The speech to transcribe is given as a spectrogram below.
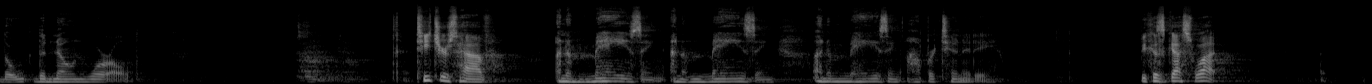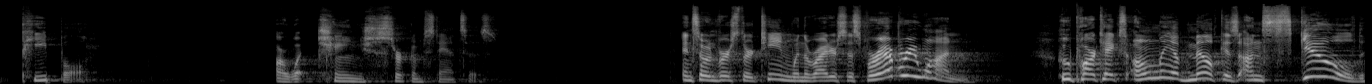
the, the known world. Teachers have an amazing, an amazing, an amazing opportunity. Because guess what? People are what change circumstances. And so in verse 13, when the writer says, For everyone who partakes only of milk is unskilled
